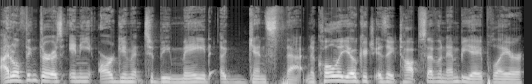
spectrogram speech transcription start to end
I don't think there is any argument to be made against that. Nikola Jokic is a top 7 NBA player,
